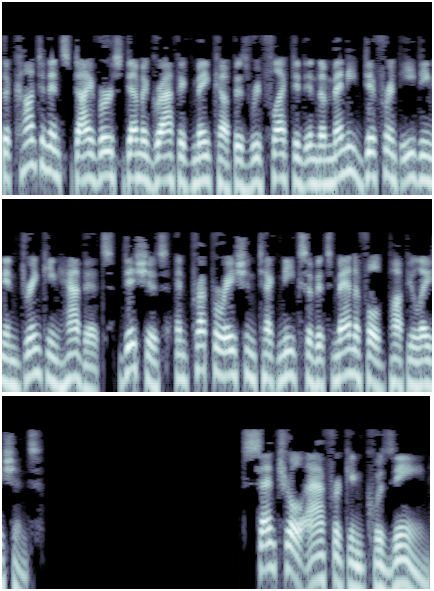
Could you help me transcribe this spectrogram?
The continent's diverse demographic makeup is reflected in the many different eating and drinking habits, dishes, and preparation techniques of its manifold populations. Central African cuisine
